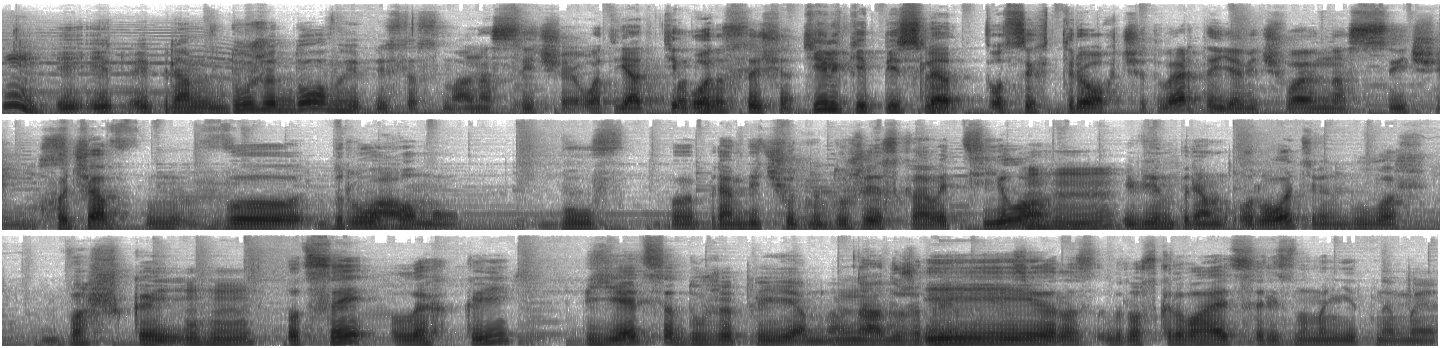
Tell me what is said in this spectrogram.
І, і, і прям дуже довгий після смаку. Насичує. От я ті, От от, тільки після оцих трьох четвертих я відчуваю насиченість. Хоча в, в другому був прям відчутно дуже яскраве тіло, Угу. і він прям у роті він був аж важкий. Угу. То цей легкий, п'ється дуже приємно. На, дуже приємно. І п'ється. роз, розкривається різноманітними е,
